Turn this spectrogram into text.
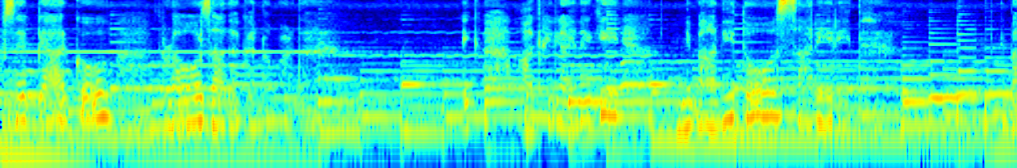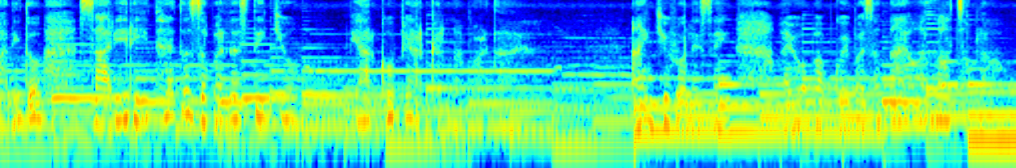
उसे प्यार को थोड़ा और ज़्यादा करना पड़ता है। एक आखिरी लाइन है कि निभानी तो सारी रीत है। निभानी तो सारी रीत है तो ज़बरदस्ती क्यों? प्यार को प्यार करना thank you for listening I hope आपको ये पसंद आया और लॉट्स ऑफ़ लव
